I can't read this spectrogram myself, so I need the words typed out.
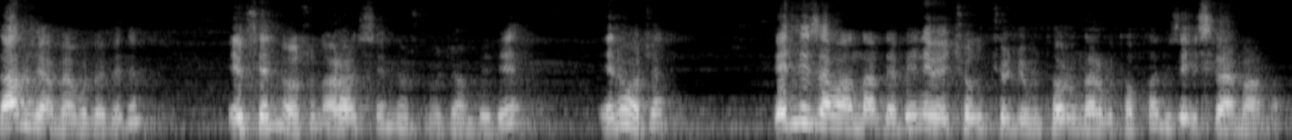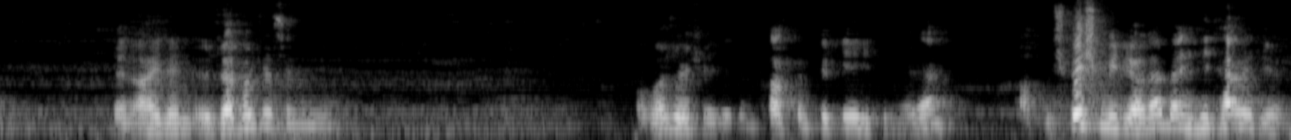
Ne yapacağım ben burada dedim. Ev senin olsun, arazi senin olsun hocam dedi. E ne olacak? Belli zamanlarda beni ve çoluk çocuğumu, torunlarımı topla bize İslam'ı anlat. Ben ailenin özel hocasıyım. Olmaz öyle şey dedim. Kalktım Türkiye'ye gittim öyle. 65 milyona ben hitap ediyorum.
